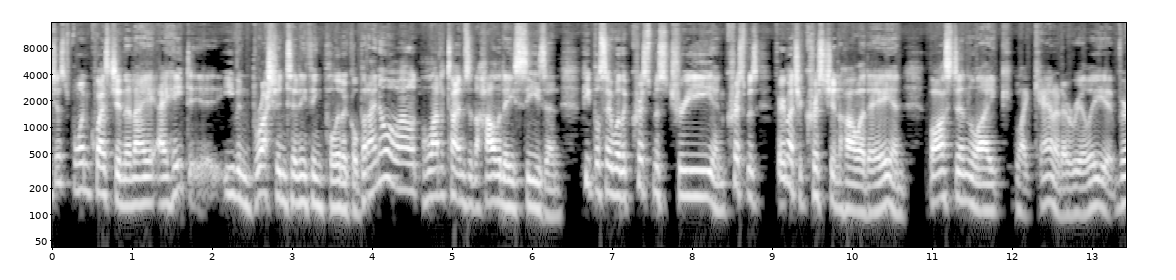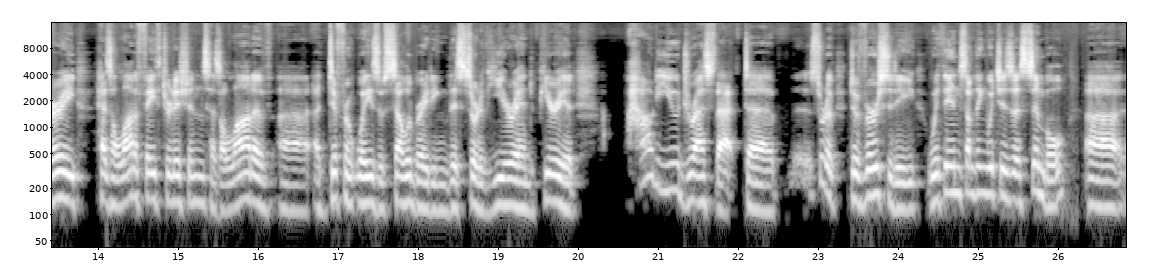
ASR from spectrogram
just one question, and I, I, hate to even brush into anything political, but I know a lot, a lot, of times in the holiday season, people say, well, the Christmas tree and Christmas, very much a Christian holiday, and Boston, like like Canada, really, it very has a lot of faith traditions, has a lot of uh, different ways of celebrating this sort of year end period how do you address that uh, sort of diversity within something which is a symbol, uh,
